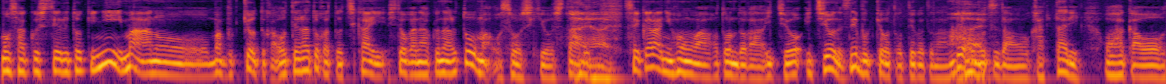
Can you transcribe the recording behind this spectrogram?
模索している時に、まああの、まあ仏教とかお寺とかと近い人が亡くなると、まあお葬式をしたり、それから日本はほとんどが一応、一応ですね、仏教徒っていうことなんで、お仏壇を買ったり、お墓を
